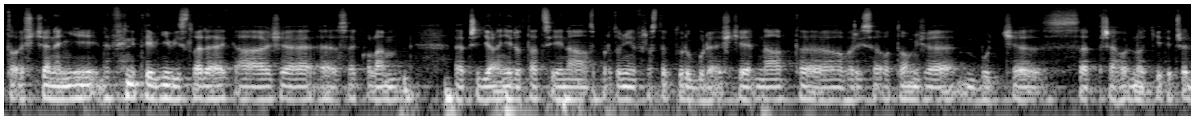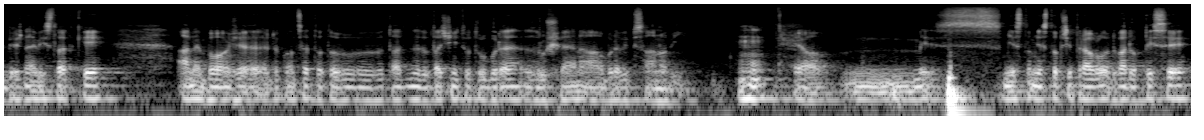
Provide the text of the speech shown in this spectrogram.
to ještě není definitivní výsledek a že eh, se kolem přidělení dotací na sportovní infrastrukturu bude ještě jednat. Hovoří se o tom, že buď se přehodnotí ty předběžné výsledky, anebo že dokonce toto, ta dotační titul bude zrušen a bude vypsán nový. Mm-hmm. Jo, my, město město připravilo dva dopisy,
